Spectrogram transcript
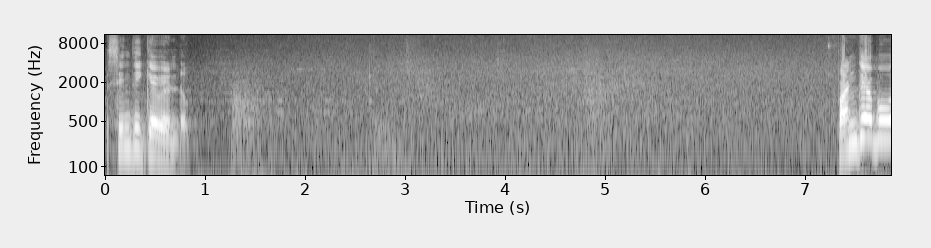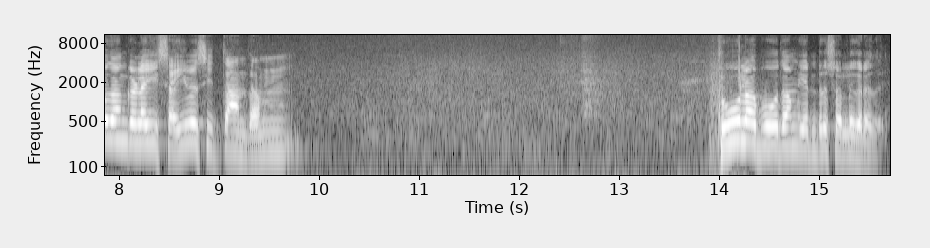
சிந்திக்க வேண்டும். பஞ்சபூதங்களை சைவ சித்தாந்தம் தூலபூதம் என்று சொல்லுகிறது.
